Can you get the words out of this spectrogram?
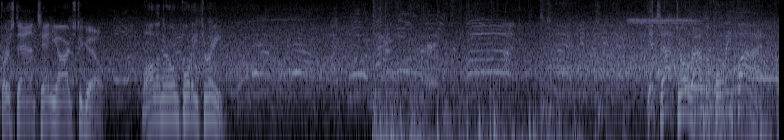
First down, 10 yards to go. Ball on their own 43. Gets out to around the 45.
